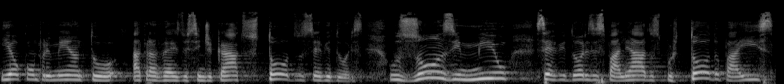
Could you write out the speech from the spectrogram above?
e eu cumprimento, através dos sindicatos, todos os servidores. Os 11 mil servidores espalhados por todo o país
